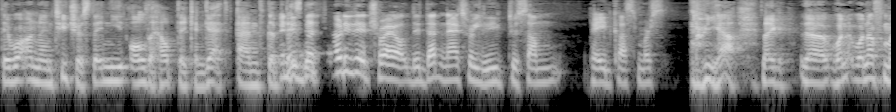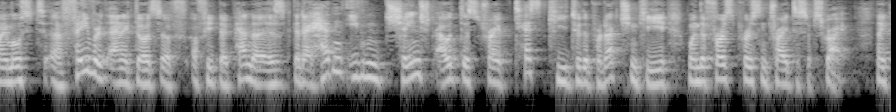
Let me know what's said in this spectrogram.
they were online teachers. They need all the help they can get. And the and business- did that 30 day trial, did that naturally lead to some paid customers? yeah, like the, one one of my most uh, favorite anecdotes of, of FeedbackPanda is that I hadn't even changed out the Stripe test key to the production key when the first person tried to subscribe. Like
